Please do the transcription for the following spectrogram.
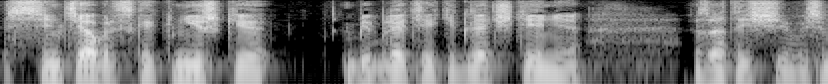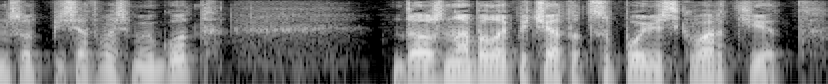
С сентябрьской книжки библиотеки для чтения за 1858 год должна была печататься повесть «Квартет».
